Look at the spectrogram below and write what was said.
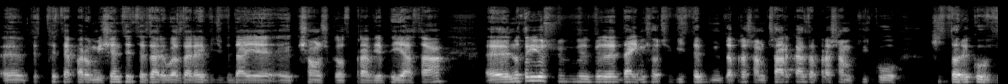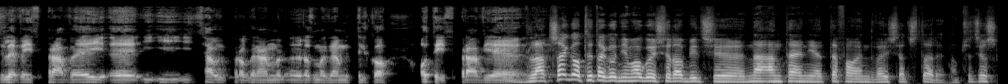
e, to jest kwestia paru miesięcy, Cezary Łazarewicz wydaje książkę o sprawie Pyjasa, no to już wydaje mi się oczywiste, zapraszam Czarka, zapraszam kilku historyków z lewej, z prawej i, i, i cały program rozmawiamy tylko o tej sprawie. Dlaczego ty tego nie mogłeś robić na antenie TVN24? No przecież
